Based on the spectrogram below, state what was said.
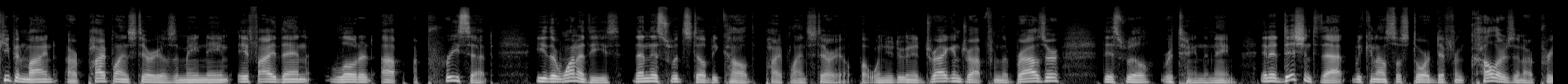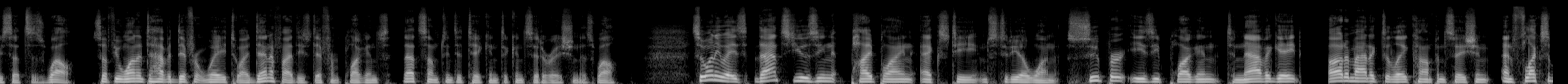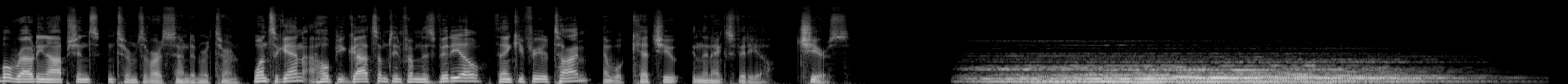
Keep in mind, our pipeline stereo is the main name. If I then loaded up a preset, either one of these, then this would still be called pipeline stereo. But when you're doing a drag and drop from the browser, this will retain the name. In addition to that, we can also store different colors in our presets as well. So if you wanted to have a different way to identify these different plugins, that's something to take into consideration as well. So anyways, that's using Pipeline XT in Studio One. Super easy plugin to navigate automatic delay compensation, and flexible routing options in terms of our send and return. Once again, I hope you got something from this video. Thank you for your time, and we'll catch you in the next video. Cheers.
